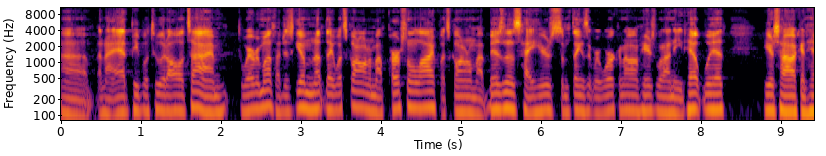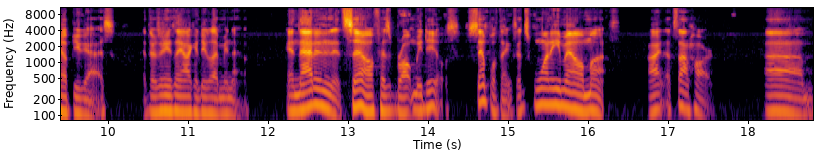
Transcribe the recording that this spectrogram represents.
Uh, and I add people to it all the time to where every month I just give them an update what's going on in my personal life, what's going on in my business. Hey, here's some things that we're working on. Here's what I need help with. Here's how I can help you guys. If there's anything I can do, let me know. And that in itself has brought me deals. Simple things. It's one email a month, right? That's not hard. Um,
